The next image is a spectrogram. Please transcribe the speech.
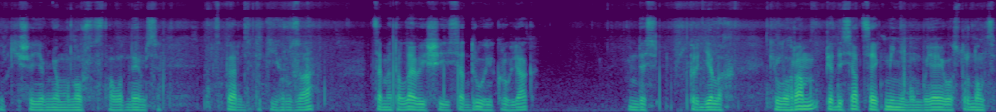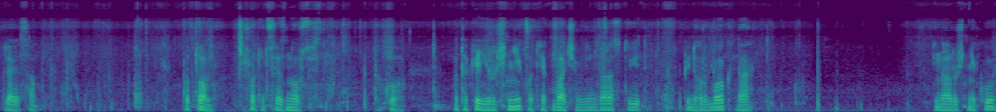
Які ще є в ньому новшества, от дивимося. Спереді такий груза. Це металевий 62-й кругляк. Він десь в пределах кілограм 50 це як мінімум, бо я його з трудом цепляю сам. Потім, що тут ще з новшества? Такого. Отакий ручник, от як бачимо, він зараз стоїть під горбок, да. і на ручнику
